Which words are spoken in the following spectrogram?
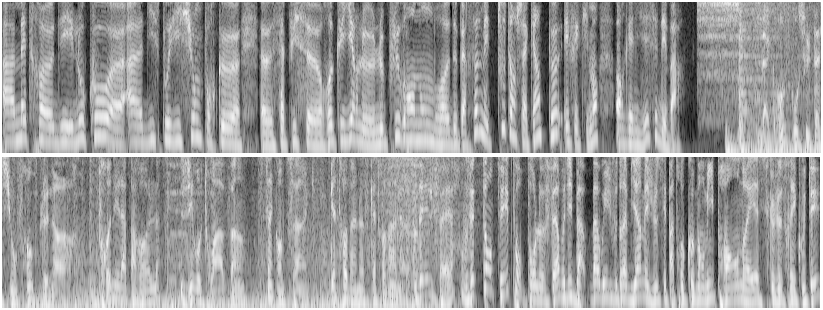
à mettre euh, des locaux euh, à disposition pour que ça puisse recueillir le, le plus grand nombre de personnes, mais tout un chacun peut effectivement organiser ces débats. La grande consultation France Bleu Nord. Prenez la parole 03 20 55 89 89. Vous allez le faire Vous êtes tenté pour, pour le faire Vous dites bah, bah oui, je voudrais bien, mais je ne sais pas trop comment m'y prendre et est-ce que je serai écouté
